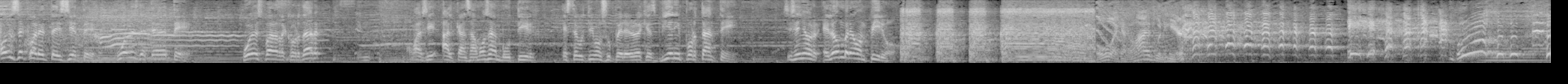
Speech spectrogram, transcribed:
11.47, jueves de TVT. Jueves para recordar, vamos a decir, alcanzamos a embutir este último superhéroe que es bien importante. Sí, señor, el hombre vampiro. Oh, I got a live one here.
